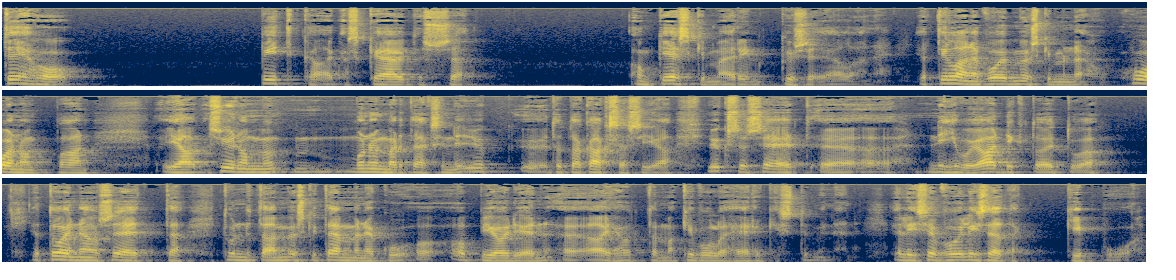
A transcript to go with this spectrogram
teho pitkäaikaiskäytössä on keskimäärin kyseenalainen. Ja tilanne voi myöskin mennä huonompaan. Ja syyn on mun ymmärtääkseni y, tota, kaksi asiaa. Yksi on se, että äh, niihin voi addiktoitua, ja toinen on se, että tunnetaan myöskin tämmöinen kuin opioidien äh, aiheuttama kivulle herkistyminen. Eli se voi lisätä kipua.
